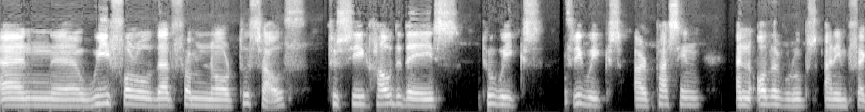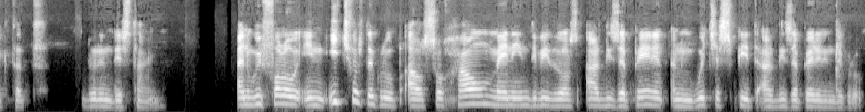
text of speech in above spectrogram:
And uh, we follow that from north to south to see how the days, two weeks, three weeks are passing and other groups are infected during this time. And we follow in each of the group also how many individuals are disappearing and which speed are disappearing in the group.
